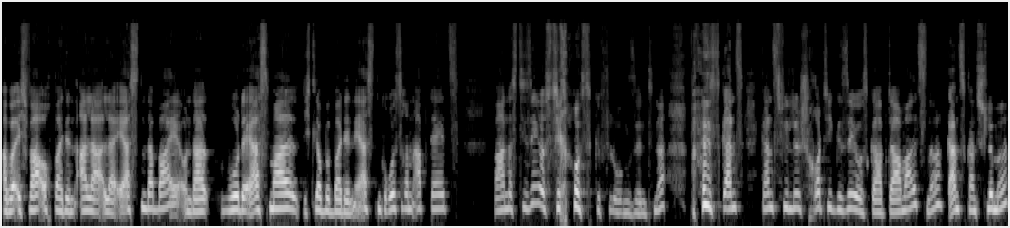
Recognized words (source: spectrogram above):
Aber ich war auch bei den aller, allerersten dabei und da wurde erstmal, ich glaube, bei den ersten größeren Updates waren das die SEOs, die rausgeflogen sind, ne? Weil es ganz, ganz viele schrottige SEOs gab damals, ne? Ganz, ganz schlimme.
